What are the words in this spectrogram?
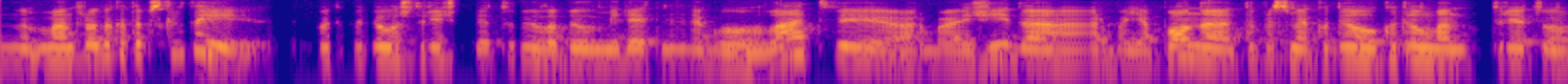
man atrodo, kad apskritai, kodėl aš turėčiau lietuvių labiau mylėti negu Latvį, arba Žydą, arba Japoną, ta prasme, kodėl, kodėl man turėtų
